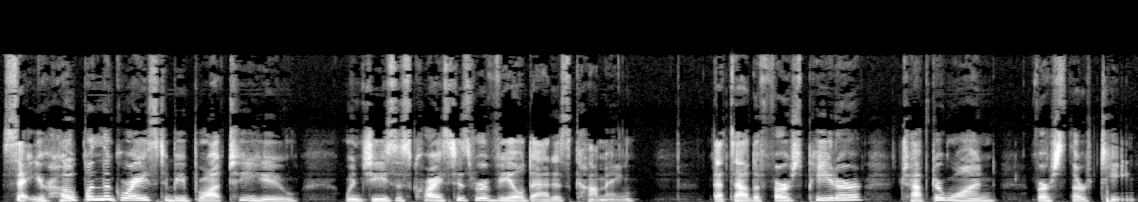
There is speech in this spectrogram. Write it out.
Set your hope on the grace to be brought to you when Jesus Christ is revealed at his coming. That's out of 1 Peter chapter 1 verse 13.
